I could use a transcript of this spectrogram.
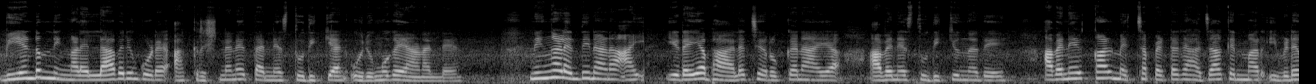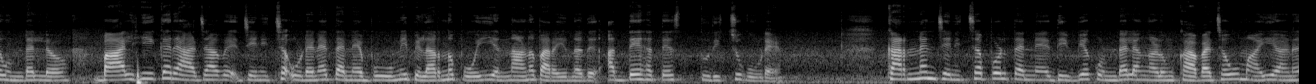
വീണ്ടും നിങ്ങളെല്ലാവരും കൂടെ ആ കൃഷ്ണനെ തന്നെ സ്തുതിക്കാൻ ഒരുങ്ങുകയാണല്ലേ. നിങ്ങൾ എന്തിനാണ് ആ ഇടയ ബാല ചെറുക്കനായ അവനെ സ്തുതിക്കുന്നത്. അവനേക്കാൾ മെച്ചപ്പെട്ട രാജാക്കന്മാർ ഇവിടെ ഉണ്ടല്ലോ. ബാൽഹീക രാജാവ് ജനിച്ച ഉടനെ തന്നെ ഭൂമി പിളർന്നു പോയി എന്നാണ് പറയുന്നത്. അദ്ദേഹത്തെ സ്തുതിച്ചുകൂടെ. കർണൻ ജനിച്ചപ്പോൾ തന്നെ ദിവ്യ കുണ്ടലങ്ങളും കവചവുമായാണ്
